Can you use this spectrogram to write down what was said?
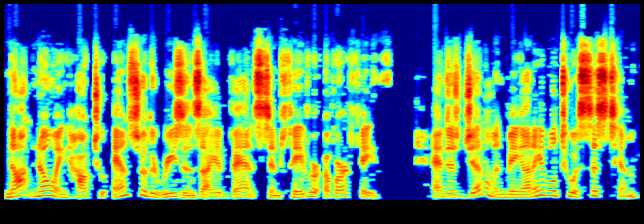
Not knowing how to answer the reasons I advanced in favor of our faith, and his gentlemen being unable to assist him,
